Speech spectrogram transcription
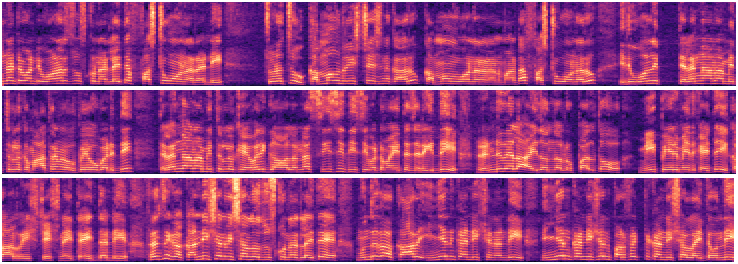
ఉన్నటువంటి ఓనర్ చూసుకున్నట్లయితే ఫస్ట్ ఓనర్ అండి. చూడొచ్చు. Khammam registration car Khammam owner అనమాట ఫస్ట్ ఓనరు. ఇది ఓన్లీ తెలంగాణ మిత్రులకు మాత్రమే ఉపయోగపడింది తెలంగాణ మిత్రులకు ఎవరికి కావాలన్నా సీసీ తీసి ఇవ్వటం అయితే జరిగింది రెండు వేల ఐదు వందల రూపాయలతో మీ పేరు మీదకి అయితే ఈ కార్ రిజిస్ట్రేషన్ అయితే ఇద్దండి. ఫ్రెండ్స్ ఇక కండిషన్ విషయంలో చూసుకున్నట్లయితే ముందుగా కార్ ఇంజన్ కండిషన్ అండి. ఇంజన్ కండిషన్ పర్ఫెక్ట్ కండిషన్లో అయితే ఉంది.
